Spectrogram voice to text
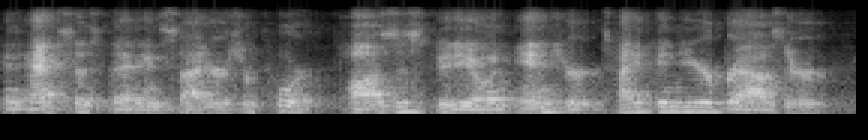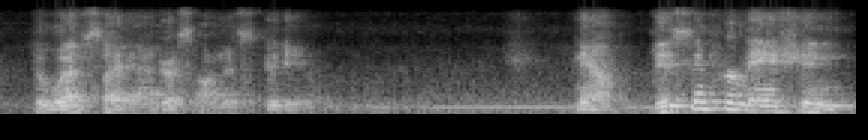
and access that insider's report. Pause this video and enter, type into your browser the website address on this video. Now, this information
